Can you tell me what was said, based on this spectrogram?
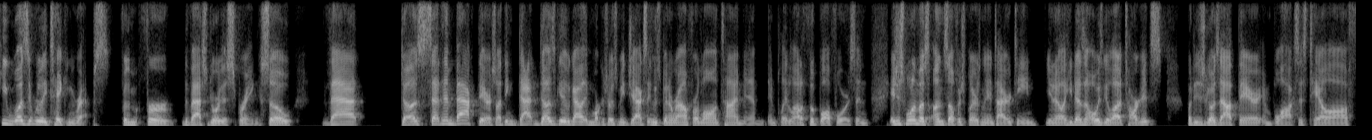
he wasn't really taking reps for the for the vast majority of the spring. So that does set him back there. So I think that does give a guy like Marcus Rosemy-Jackson, who's been around for a long time, man, and played a lot of football for us. And it's just one of the most unselfish players in the entire team. You know, like he doesn't always get a lot of targets, but he just goes out there and blocks his tail off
